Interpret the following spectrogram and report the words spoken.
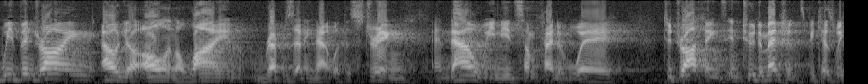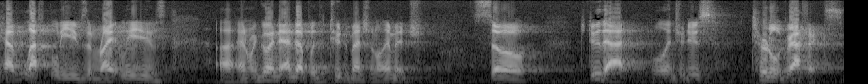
we've been drawing alga all in a line, representing that with a string, and now we need some kind of way to draw things in two dimensions because we have left leaves and right leaves, uh, and we're going to end up with a two-dimensional image. So to do that, we'll introduce turtle graphics.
